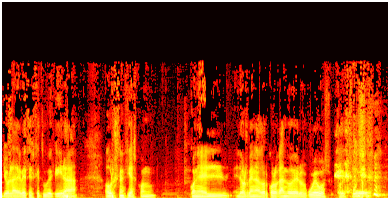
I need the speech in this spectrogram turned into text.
yo la de veces que tuve que ir a, urgencias con, con el, ordenador colgando de los huevos, pues fue...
